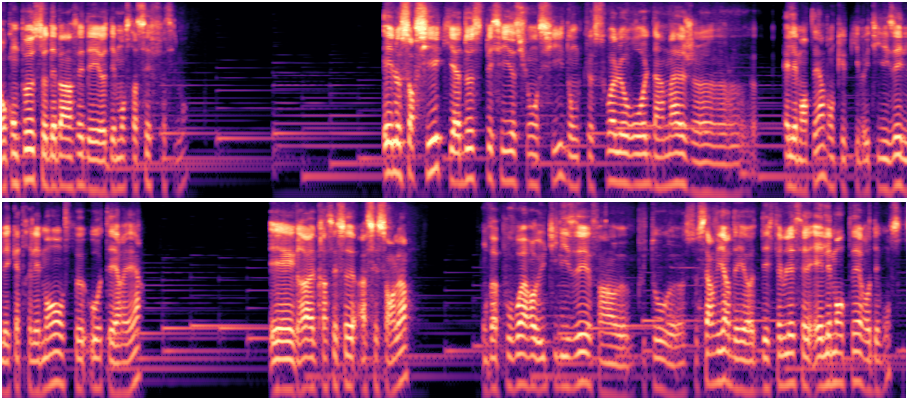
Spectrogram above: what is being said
Donc on peut se débarrasser des, des monstres assez facilement. Et le sorcier qui a deux spécialisations aussi, donc soit le rôle d'un mage euh, élémentaire, donc qui va utiliser les quatre éléments, feu, eau, terre et air. Et grâce à ce- à ces sorts-là, on va pouvoir utiliser, enfin euh, plutôt euh, se servir des, euh, des faiblesses élémentaires des monstres.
